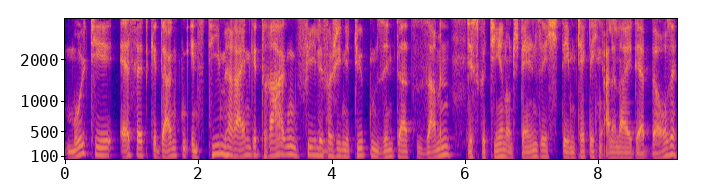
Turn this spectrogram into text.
Multi-Asset-Gedanken ins Team hereingetragen. Viele mhm. verschiedene Typen sind da zusammen, diskutieren und stellen sich dem täglichen Allerlei der Börse.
